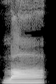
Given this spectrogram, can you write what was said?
拉。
